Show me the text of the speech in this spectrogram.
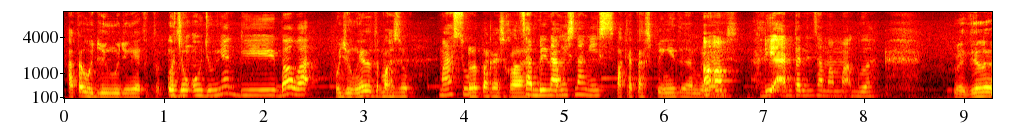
atau ujung-ujungnya tetap ujung-ujungnya dibawa ujungnya tetap masuk. masuk Lu pakai sekolah sambil nangis-nangis pakai tas pink itu sambil oh, nangis. dianterin sama mak gua Berarti lu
